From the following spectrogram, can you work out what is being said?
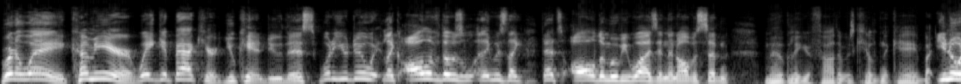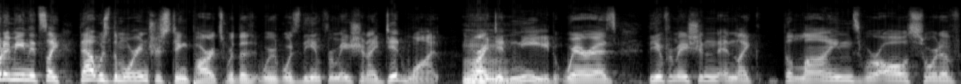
run away, come here, wait, get back here, you can't do this. What are you doing? Like all of those, it was like that's all the movie was, and then all of a sudden, Mowgli, your father was killed in the cave. But you know what I mean? It's like that was the more interesting parts, where the where was the information I did want or I did need, whereas the information and like the lines were all sort of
